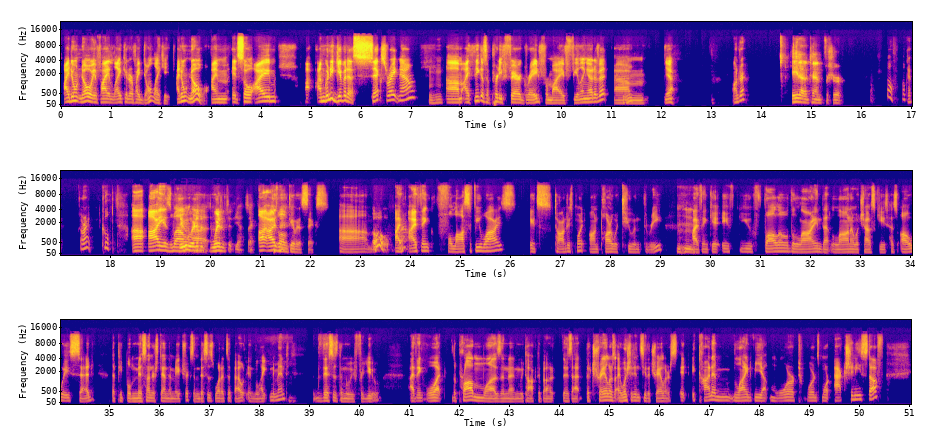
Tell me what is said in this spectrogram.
I don't know if I like it or if I don't like it. I don't know. I'm it's so I'm I- I'm going to give it a six right now. Mhm. Um, I think it's a pretty fair grade for my feeling out of it. Um, yeah. andre Eight out of ten for sure. oh okay all right cool uh i as well Dude, where did uh, it, where did it, yeah, sorry. I, I as well give it a six um Oh, I, wow. I think philosophy wise, it's to Andre's point on par with two and three. Mhm. I think i if you follow the line that Lana Wachowski has always said that people misunderstand the Matrix and this is what it's about enlightenment, this is the movie for you. I think what the problem was, and then we talked about it, is that the trailers. I wish I didn't see the trailers. It it kind of lined me up more towards more actiony stuff,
